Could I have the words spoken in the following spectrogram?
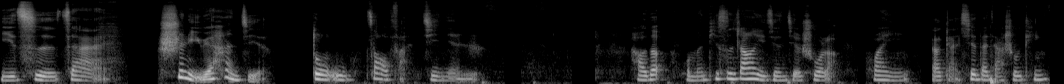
一次在施里约翰节动物造反纪念日。好的，我们第四章已经结束了，欢迎感谢大家收听。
